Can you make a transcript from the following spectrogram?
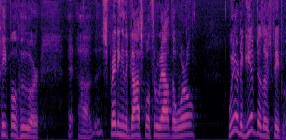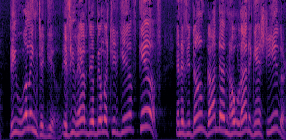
people who are uh, spreading the gospel throughout the world. We are to give to those people. Be willing to give. If you have the ability to give, give. And if you don't, God doesn't hold that against you either.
